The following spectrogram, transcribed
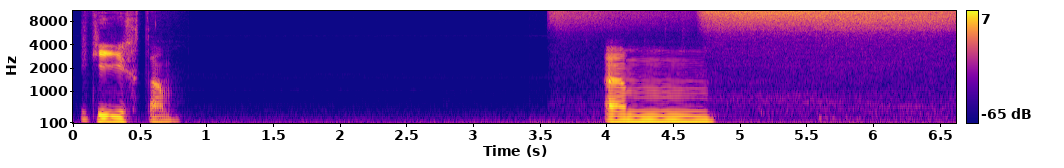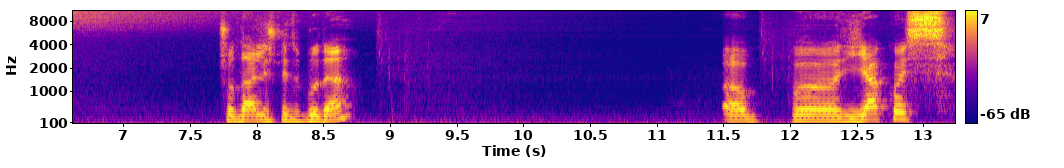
Скільки їх там? Ем... Що далі щось буде? Е, б- якось.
